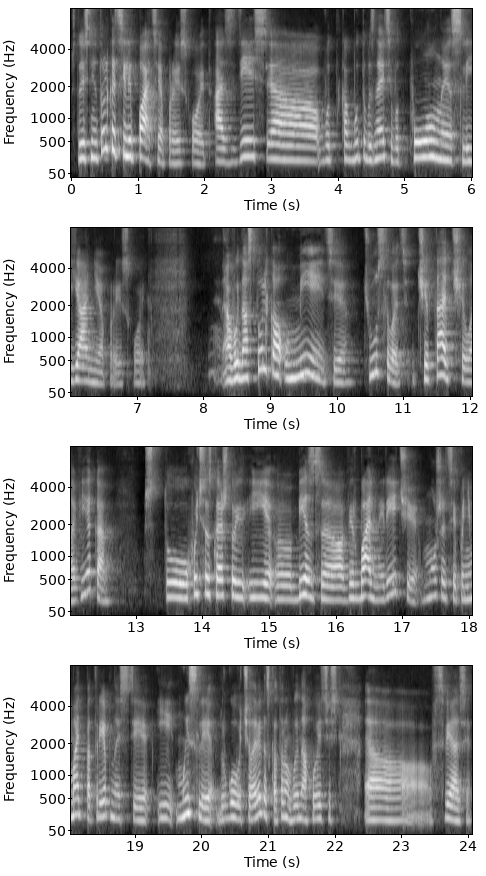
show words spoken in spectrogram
что здесь не только телепатия происходит, а здесь э, вот как будто бы, знаете, вот полное слияние происходит. А вы настолько умеете чувствовать, читать человека, что хочется сказать, что и э, без э, вербальной речи можете понимать потребности и мысли другого человека, с которым вы находитесь э, в связи.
